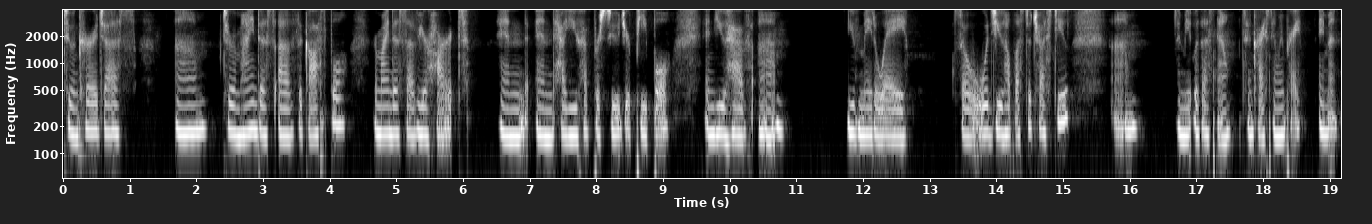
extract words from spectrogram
to encourage us um, to remind us of the gospel, remind us of your heart and and how you have pursued your people, and you have um, you've made a way. So, would you help us to trust you um, and meet with us now? It's in Christ's name we pray. Amen.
